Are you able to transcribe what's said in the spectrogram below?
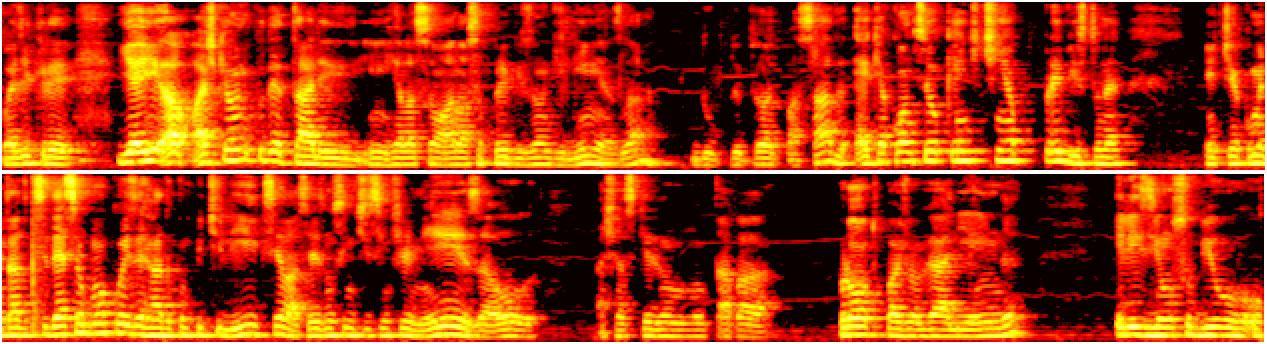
Pode crer. E aí, acho que o único detalhe em relação à nossa previsão de linhas lá, do, do episódio passado, é que aconteceu o que a gente tinha previsto, né? A gente tinha comentado que se desse alguma coisa errada com o Pitlick, sei lá, se eles não sentissem firmeza ou achassem que ele não, não tava pronto para jogar ali ainda, eles iam subir o, o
